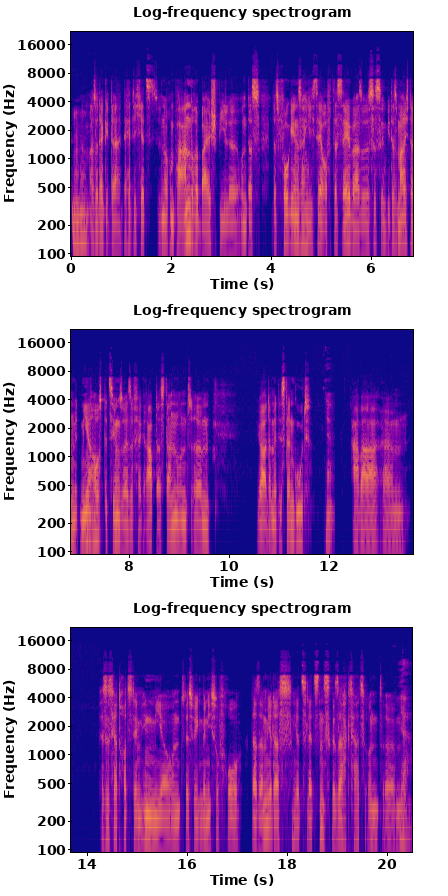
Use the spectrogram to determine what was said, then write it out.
Ähm, Also da, da, da hätte ich jetzt noch ein paar andere Beispiele und das, das Vorgehen ist eigentlich sehr oft dasselbe. Also das ist irgendwie, das mache ich dann mit mir Mhm. aus, beziehungsweise vergrab das dann und ähm, ja, damit ist dann gut. Ja. Aber ähm, es ist ja trotzdem in mir und deswegen bin ich so froh, dass er mir das jetzt letztens gesagt hat und ähm, Ja.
